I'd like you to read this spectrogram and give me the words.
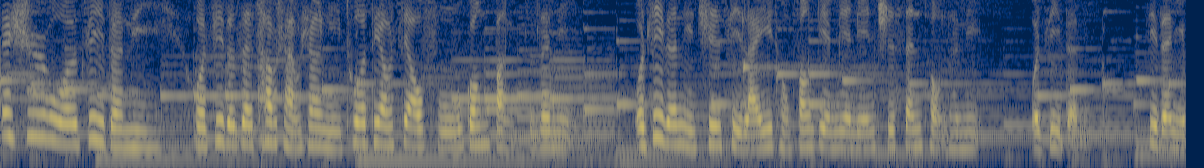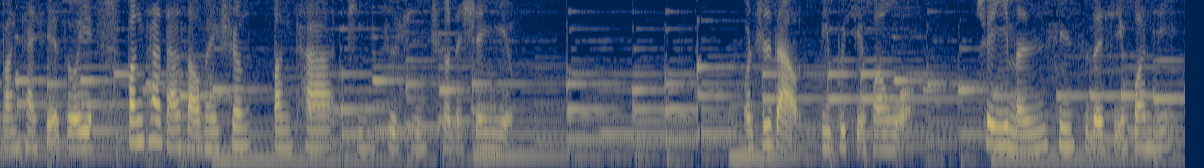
但是我记得你，我记得在操场上你脱掉校服光膀子的你，我记得你吃起来一桶方便面连吃三桶的你，我记得你，记得你帮他写作业，帮他打扫卫生，帮他停自行车的身影。我知道你不喜欢我，却一门心思的喜欢你。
